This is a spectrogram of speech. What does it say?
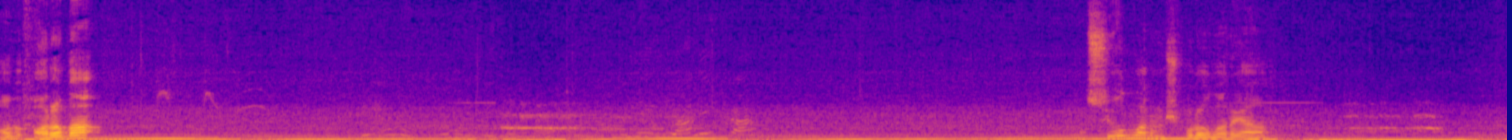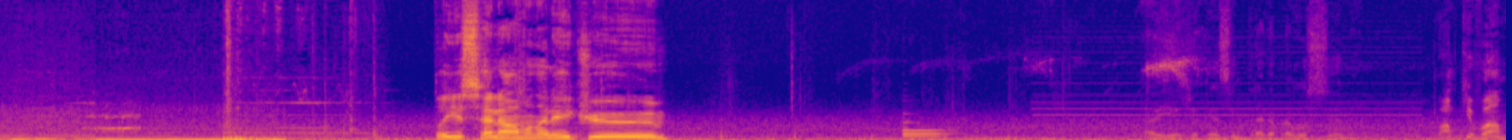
Abi araba... Nasıl yol varmış buralara ya? Dayı selamun aleyküm. Aí, eu entrega para você. Vamos que vamos.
